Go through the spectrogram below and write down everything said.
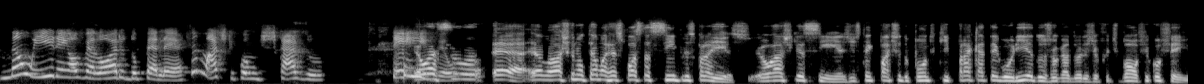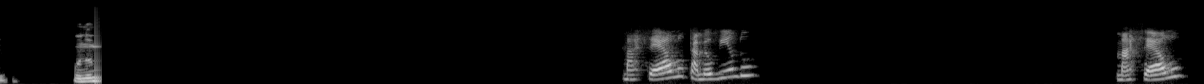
não irem ao velório do Pelé? Você não acha que foi um descaso Eu terrível? acho, é, eu acho que não tem uma resposta simples para isso. Eu acho que assim, a gente tem que partir do ponto que para a categoria dos jogadores de futebol ficou feio. O número Marcelo, tá me ouvindo? Marcelo?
